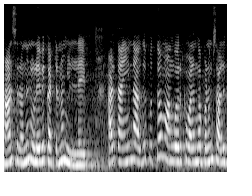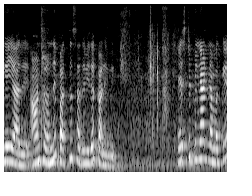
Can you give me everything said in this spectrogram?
ஆன்சர் வந்து நுழைவு கட்டணம் இல்லை. அடுத்து ஐந்தாவது புத்தகம் வாங்குவோருக்கு வழங்கப்படும் சலுகை யாது? ஆன்சர் வந்து பத்து சதவீத கழிவு. நெக்ஸ்ட் பின்னாடி நமக்கு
